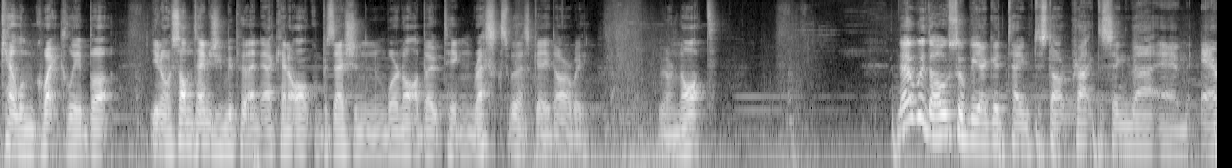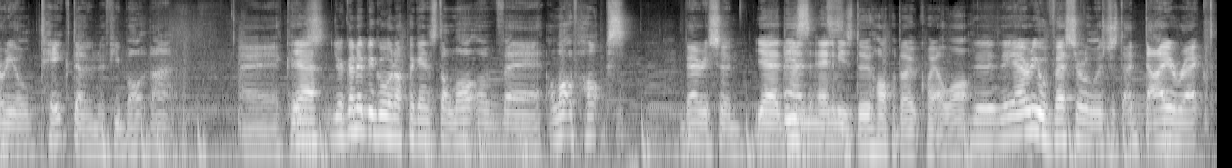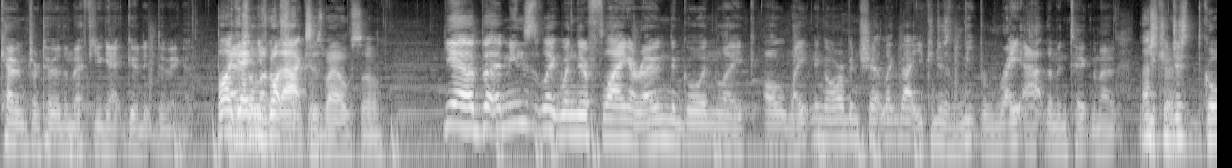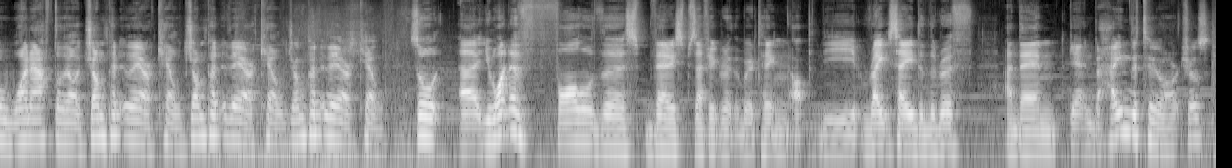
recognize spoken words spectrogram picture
kill them quickly, but you know sometimes you can be put into a kind of awkward position, and we're not about taking risks with this guide, are we? We are not. Now would also be a good time to start practicing that um, aerial takedown if you bought that. Because Yeah. you're going to be going up against a lot of uh, a lot of hops very soon. Yeah, these And enemies do hop about quite a lot. The the aerial visceral is just a direct counter to them if you get good at doing it. But It is a again, you've got the axe as well, so Yeah, but it means like when they're flying around and going like all lightning orb and shit like that, you can just leap right at them and take them out. That's you can just go one after the other, jump into there, kill, jump into there, kill, jump into there, kill. So, uh, you want to follow this very specific route that we're taking up the right side of the roof, and then Getting behind the two archers.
